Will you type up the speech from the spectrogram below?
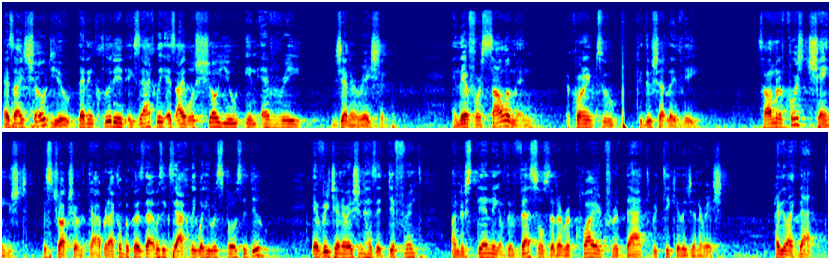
as I showed you," that included exactly as I will show you in every generation. And therefore, Solomon, according to Kedushat Levi, Solomon, of course, changed the structure of the tabernacle because that was exactly what he was supposed to do. Every generation has a different understanding of the vessels that are required for that particular generation. How do you like that?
